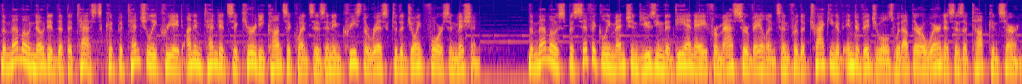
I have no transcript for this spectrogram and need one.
The memo noted that the tests could potentially create unintended security consequences and increase the risk to the joint force and mission. The memo specifically mentioned using the DNA for mass surveillance and for the tracking of individuals without their awareness as a top concern.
